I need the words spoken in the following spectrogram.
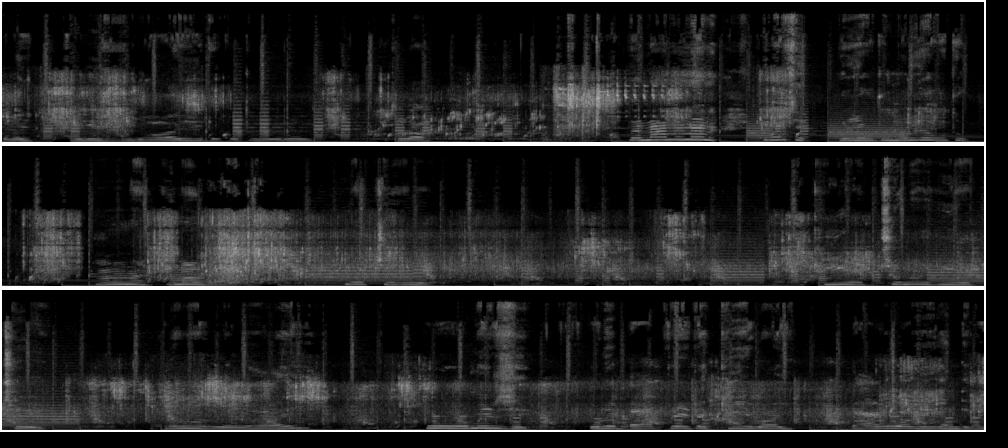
ভাই, এটা কত না না না কি হচ্ছে? মরে কি হচ্ছে না, কি হচ্ছে? ভাই? ও ও মেরেছে। ওরে বাপ রে এটা কি ভাই? ভাগো আগে এখান থেকে।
